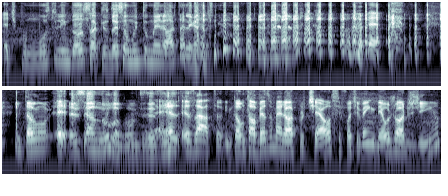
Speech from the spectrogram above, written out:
É tipo Musto Lindoso, só que os dois são muito melhor, tá ligado? É. então, é- Eles se anulam, vamos dizer assim. É, exato. Então talvez o melhor pro Chelsea fosse vender o Jorginho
